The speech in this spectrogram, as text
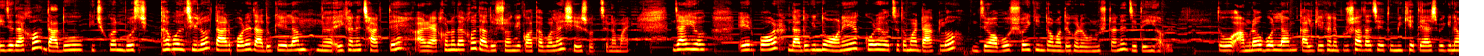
এই যে দেখো, দাদু কিছুক্ষণ বস কথা বলছিল। তারপরে দাদুকে এলাম এখানে ছাড়তে। আর এখনও দেখো, দাদুর সঙ্গে কথা বলাই শেষ হচ্ছে না মায়ের। যাই হোক, এরপর দাদু কিন্তু অনেক করে হচ্ছে তোমার ডাকলো যে, অবশ্যই কিন্তু আমাদের ঘরে অনুষ্ঠানে যেতেই হবে। তো আমরাও বললাম, কালকে এখানে প্রসাদ আছে, তুমি খেতে আসবে কিনা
